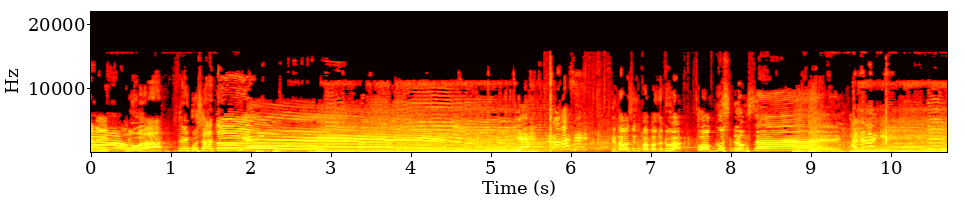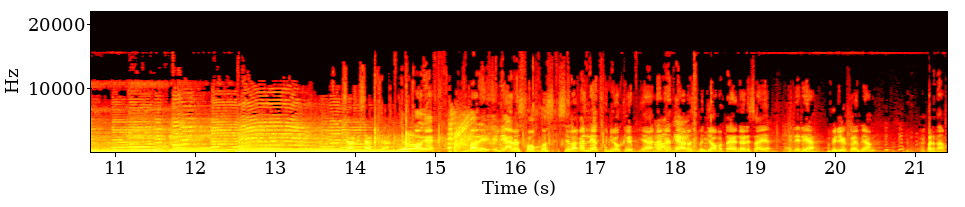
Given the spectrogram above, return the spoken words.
Jadi dua, seribu satu. Ya, terima kasih. Kita masuk ke babak kedua. Fokus dong, say. Adalah Bisa, bisa, bisa. Yuk. Oke, mari ini harus fokus. Silakan lihat video klipnya dan nanti Oke. harus menjawab pertanyaan dari saya. Ini dia video klip yang pertama.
